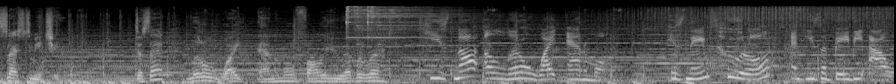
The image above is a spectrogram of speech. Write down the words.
It's nice to meet you. Does that little white animal follow you everywhere? He's not a little white animal. His name's Hootle, and he's a baby owl.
